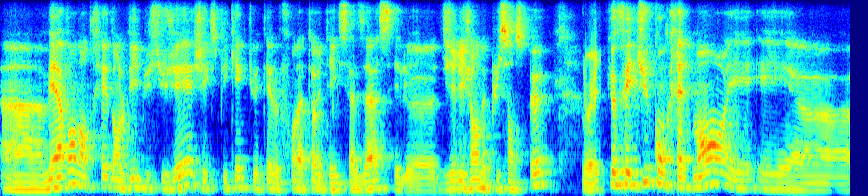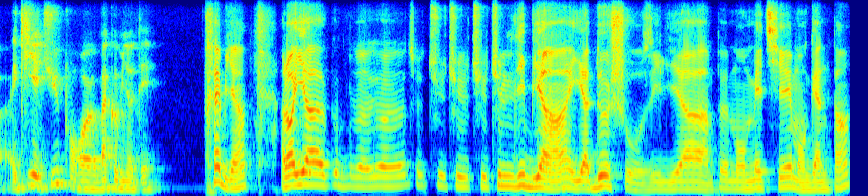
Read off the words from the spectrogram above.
mais avant d'entrer dans le vif du sujet, j'ai expliqué que tu étais le fondateur du TX Alsace et le dirigeant de Puissance E. Que fais-tu concrètement et qui es-tu pour ma communauté? Très bien. Alors, il y a, euh, tu, tu, tu, tu, le dis bien, hein, il y a deux choses. Il y a un peu mon métier, mon gagne-pain,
